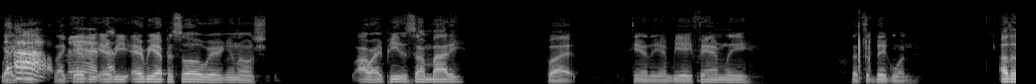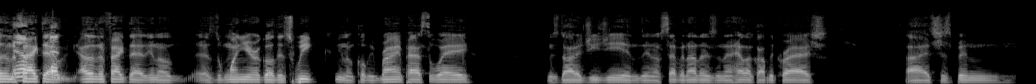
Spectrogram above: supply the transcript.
like Ah, like man, every every every episode where you know R.I.P. to somebody, but here in the NBA family, that's a big one. Other than the Yeah, fact that other than the fact that you know as the one year ago this week, you know Kobe Bryant passed away, his daughter Gigi, and you know seven others in that helicopter crash. Uh, it's just been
